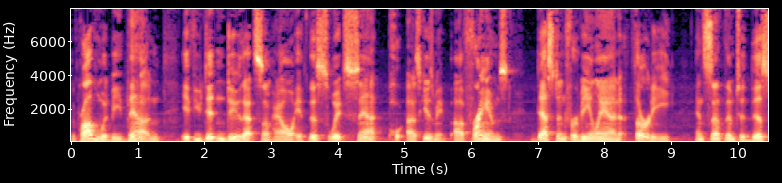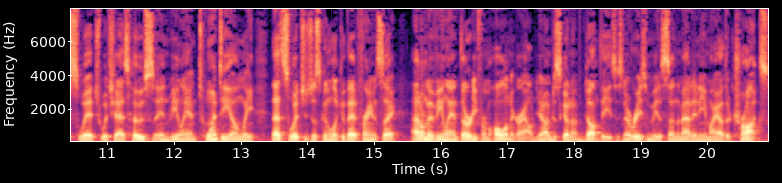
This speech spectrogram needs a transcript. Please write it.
The problem would be then if you didn't do that somehow, if this switch sent, uh, excuse me, uh, frames destined for VLAN 30 and sent them to this switch, which has hosts in VLAN 20 only, that switch is just going to look at that frame and say, I don't know VLAN 30 from a hole in the ground. You know, I'm just going to dump these. There's no reason for me to send them out any of my other trunks.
